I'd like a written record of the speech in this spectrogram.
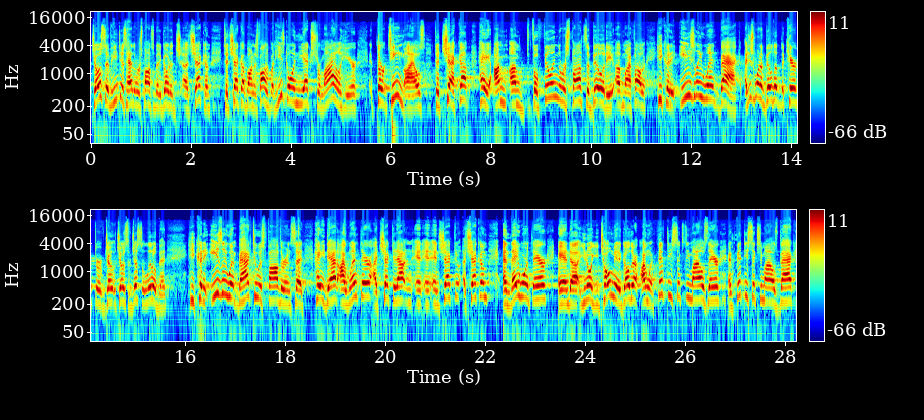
Joseph, he just had the responsibility to go to uh, Shechem to check up on his father. But he's going the extra mile here, 13 miles, to check up. Hey, I'm, I'm fulfilling the responsibility of my father. He could have easily went back. I just want to build up the character of jo- Joseph just a little bit he could have easily went back to his father and said, hey, Dad, I went there, I checked it out and, and, and checked, check them, and they weren't there. And, uh, you know, you told me to go there. I went 50, 60 miles there and 50, 60 miles back,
